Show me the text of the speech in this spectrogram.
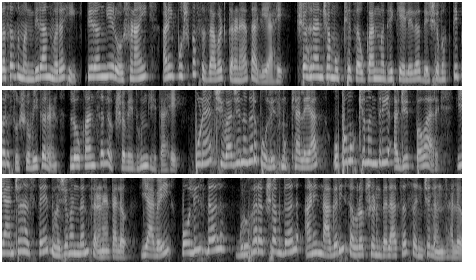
तसंच मंदिरांवरही तिरंगी रोषणाई आणि पुष्प सजावट करण्यात आली आहे. शहरांच्या मुख्य चौकांमध्ये केलेलं देशभक्तीपर सुशोभीकरण लोकांचं लक्ष वेधून घेत आहे. पुण्यात शिवाजीनगर पोलीस मुख्यालयात उपमुख्यमंत्री अजित पवार यांच्या हस्ते ध्वजवंदन करण्यात आलं. यावेळी पोलीस दल गृहरक्षक दल आणि नागरी संरक्षण दलाचं संचलन झालं.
